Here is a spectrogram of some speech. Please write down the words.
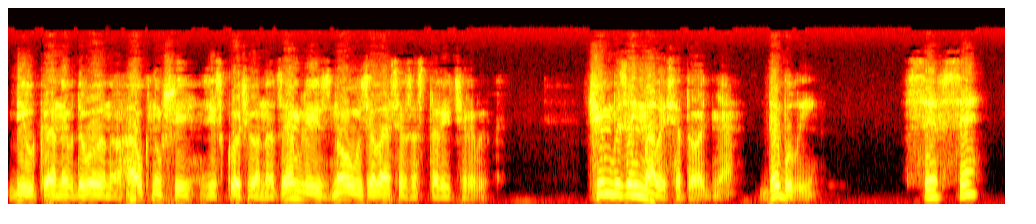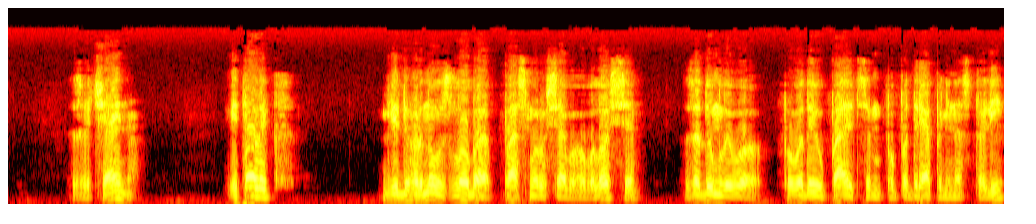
Білка, невдоволено гавкнувши, зіскочила на землю і знову взялася за старий черевик. Чим ви займалися того дня? Де були? Все, все? Звичайно. Віталик відгорнув з лоба пасмуру сявого волосся, задумливо поводив пальцем по подряпині на столі,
